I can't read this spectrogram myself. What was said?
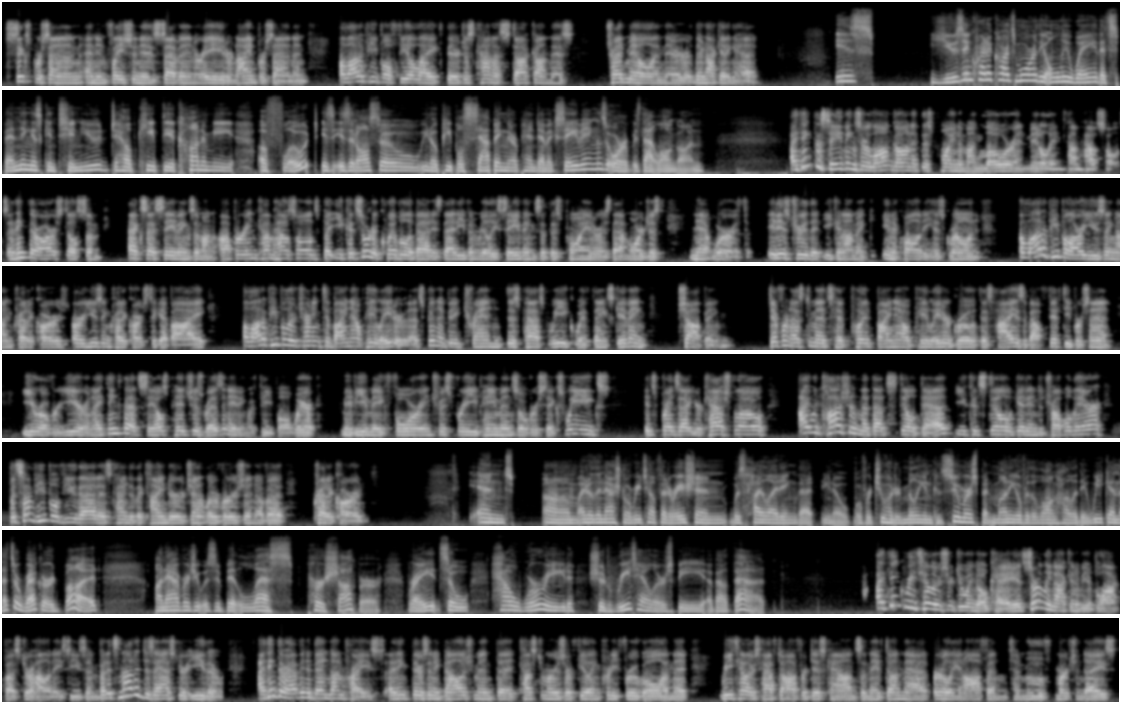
6% and inflation is 7 or 8 or 9%. And a lot of people feel like they're just kind of stuck on this treadmill and they're they're not getting ahead. Is using credit cards more the only way that spending is continued to help keep the economy afloat? Is is it also, you know, people sapping their pandemic savings or is that long gone? I think the savings are long gone at this point among lower and middle income households. I think there are still some excess savings among upper income households, but you could sort of quibble about is that even really savings at this point, or is that more just net worth? It is true that economic inequality has grown. A lot of people are using on credit cards or using credit cards to get by. A lot of people are turning to buy now, pay later. That's been a big trend this past week with Thanksgiving shopping. Different estimates have put buy now, pay later growth as high as about 50% year over year. And I think that sales pitch is resonating with people where maybe you make four interest free payments over six weeks, it spreads out your cash flow. I would caution that that's still debt. You could still get into trouble there. But some people view that as kind of the kinder, gentler version of a credit card. And um, I know the National Retail Federation was highlighting that, you know, over 200 million consumers spent money over the long holiday weekend. That's a record, but on average, it was a bit less per shopper, right? So, how worried should retailers be about that? I think retailers are doing okay. It's certainly not going to be a blockbuster holiday season, but it's not a disaster either. I think they're having to bend on price. I think there's an acknowledgement that customers are feeling pretty frugal and that retailers have to offer discounts, and they've done that early and often to move merchandise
